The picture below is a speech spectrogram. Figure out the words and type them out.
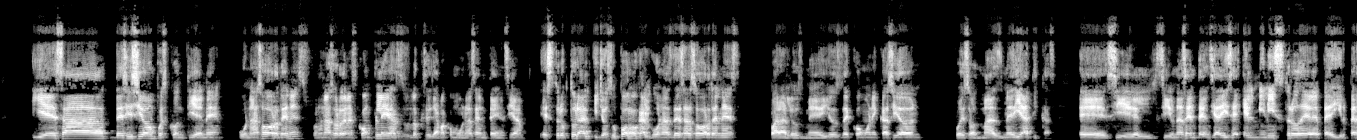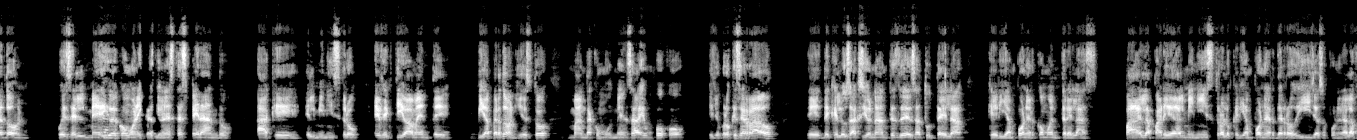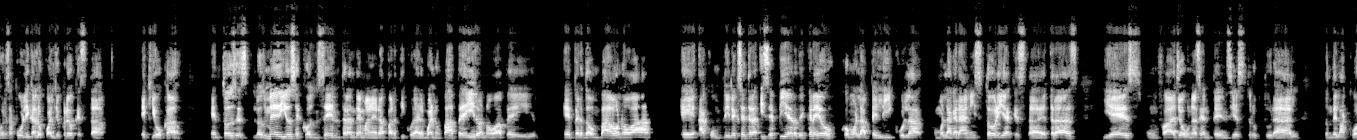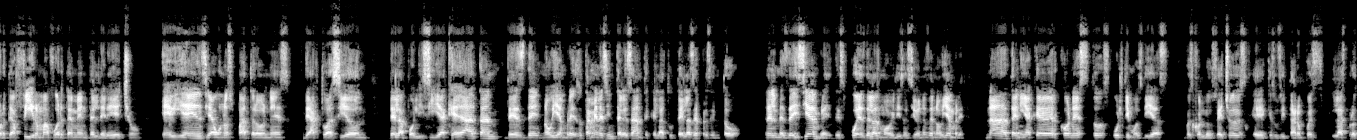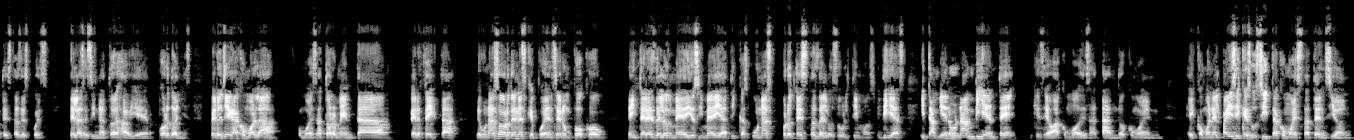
Y esa decisión pues contiene unas órdenes, son unas órdenes complejas, eso es lo que se llama como una sentencia estructural y yo supongo que algunas de esas órdenes para los medios de comunicación pues son más mediáticas. Eh, si, el, si una sentencia dice el ministro debe pedir perdón, pues el medio de comunicación está esperando a que el ministro efectivamente pida perdón. Y esto manda como un mensaje un poco, que yo creo que cerrado, eh, de que los accionantes de esa tutela querían poner como entre las espada de la pared al ministro, lo querían poner de rodillas o poner a la fuerza pública, lo cual yo creo que está equivocado. Entonces, los medios se concentran de manera particular, bueno, va a pedir o no va a pedir, eh, perdón, va o no va eh, a cumplir, etcétera, y se pierde, creo, como la película, como la gran historia que está detrás, y es un fallo, una sentencia estructural, donde la Corte afirma fuertemente el derecho, evidencia unos patrones de actuación de la policía que datan desde noviembre. Eso también es interesante, que la tutela se presentó en el mes de diciembre, después de las movilizaciones de noviembre. Nada tenía que ver con estos últimos días, pues con los hechos eh, que suscitaron pues las protestas después del asesinato de Javier Ordóñez. Pero llega como la, como esa tormenta perfecta de unas órdenes que pueden ser un poco de interés de los medios y mediáticas, unas protestas de los últimos días y también un ambiente que se va como desatando como en, eh, como en el país y que suscita como esta tensión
